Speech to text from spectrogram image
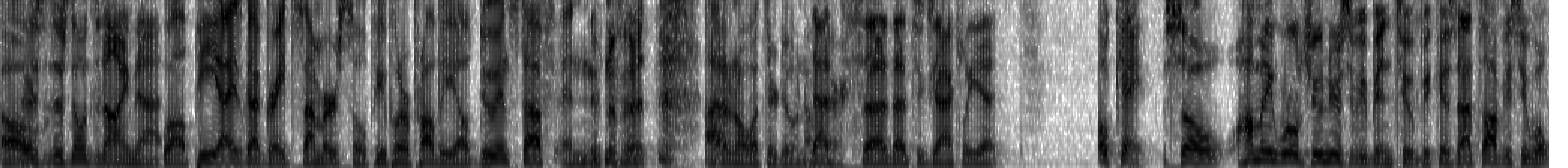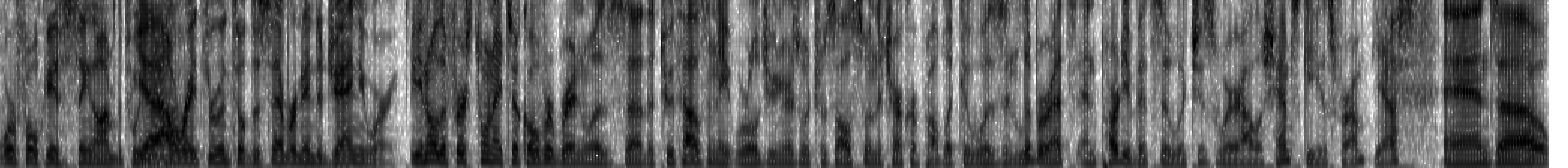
Oh. there's there's no denying that. Well, PEI's got great summers, so people are probably out doing stuff, and Nunavut, I don't know what they're doing up there. That's uh, that's exactly it. Okay, so how many World Juniors have you been to? Because that's obviously what we're focusing on between Yeah. now right through until December and into January. You know, the first one I took over, Bryn, was uh, the 2008 World Juniors, which was also in the Czech Republic. It was in Liberec and Pardubice, which is where Ales Hemsky is from. Yes. And uh,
